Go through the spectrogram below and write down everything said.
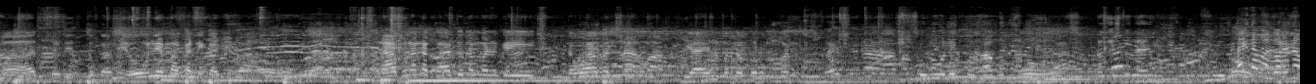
Ah, so dito kami. Uli makani kami ba. Na ako na nagpato naman kay tawagan na ma. Biyaya na matabarungan. Kaya siya na masumulit maghapon na. Nag-istorya mo. Ay naman, wala na.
